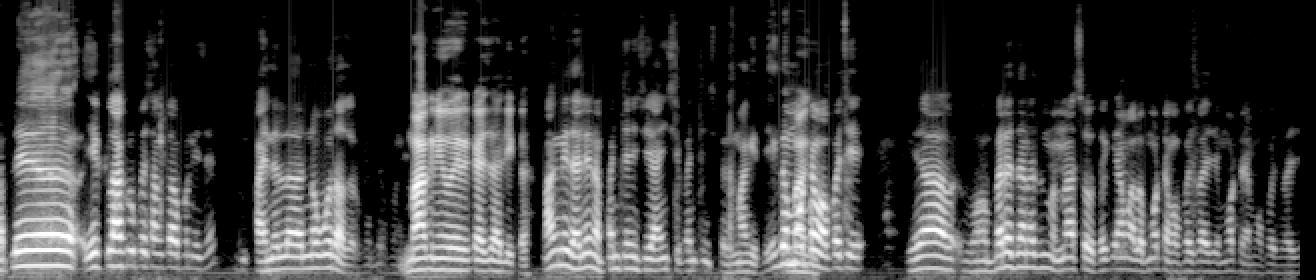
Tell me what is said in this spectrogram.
आपले एक लाख रुपये सांगतो आपण हिचे फायनल नव्वद हजार रुपये देऊ आपण. मागणी वगैरे काय झाली का मागणी झाली ना पंच्याऐंशी ऐंशी पंच्याऐंशी पर्यंत मागितली एकदम. मोठ्या मापाची आहे. या बऱ्याच जणांचं म्हणणं असं होतं की आम्हाला मोठ्या मापाची पाहिजे मोठ्या मापाची हा. पाहिजे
